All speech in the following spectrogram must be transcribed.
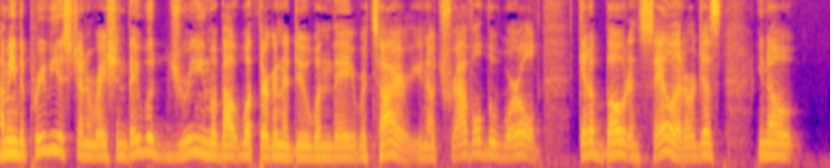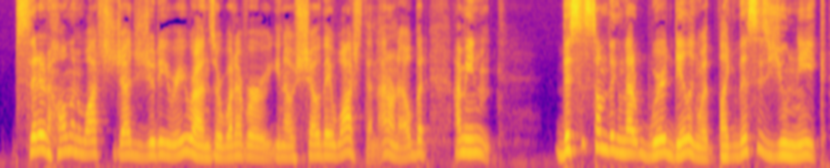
I mean, the previous generation, they would dream about what they're going to do when they retire. You know, travel the world, get a boat and sail it, or just, you know, sit at home and watch Judge Judy reruns or whatever, you know, show they watch then. I don't know. But I mean, this is something that we're dealing with. Like, this is unique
